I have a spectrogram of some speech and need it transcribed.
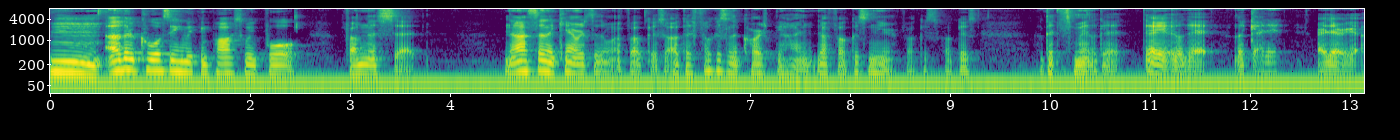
hmm other cool thing we can possibly pull from this set? Now suddenly the camera doesn't want to focus. Oh, okay, focus on the cards behind me. No, focus in here. Focus, focus. Look at this man. Look at it. There you go. look at it. Look at it. All right, there we go.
